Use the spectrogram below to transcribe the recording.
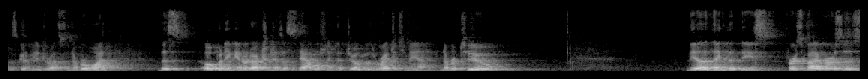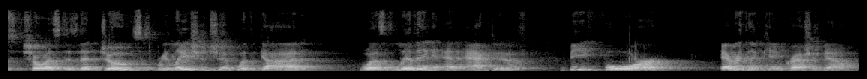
that's going to be addressed. So, number one, this opening introduction is establishing that Job was a righteous man. Number two, the other thing that these first five verses show us is that Job's relationship with God was living and active before everything came crashing down.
